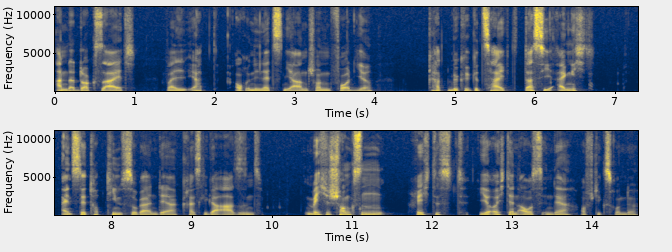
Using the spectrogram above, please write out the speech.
Underdog seid, weil ihr habt auch in den letzten Jahren schon vor dir, hat Mücke gezeigt, dass sie eigentlich eins der Top-Teams sogar in der Kreisliga A sind. Welche Chancen richtest ihr euch denn aus in der Aufstiegsrunde?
